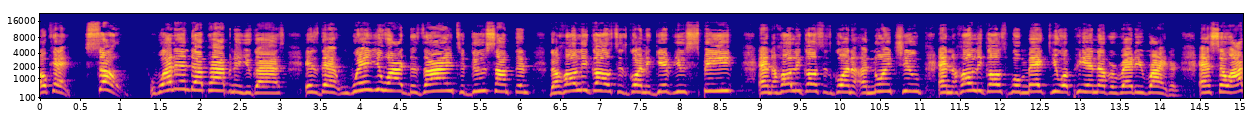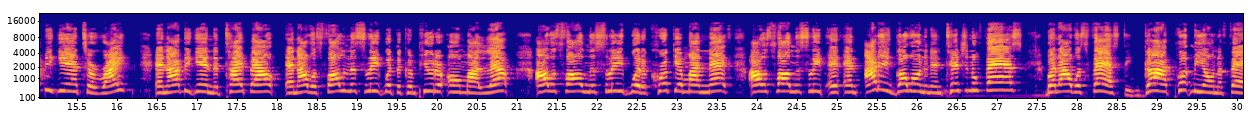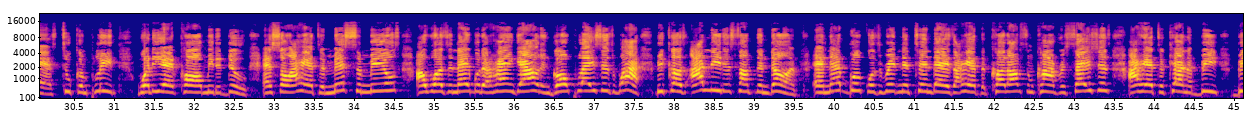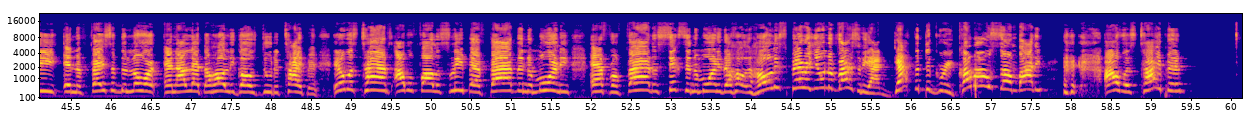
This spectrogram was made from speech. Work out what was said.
Okay, so what end up happening, you guys, is that when you are designed to do something, the Holy Ghost is going to give you speed, and the Holy Ghost is going to anoint you, and the Holy Ghost will make you a pen of a ready writer. And so I began to write, and I began to type out, and I was falling asleep with the computer on my lap. I was falling asleep with a crook in my neck. I was falling asleep, and, and I didn't go on an intentional fast. But I was fasting. God put me on a fast to complete what He had called me to do. And so I had to miss some meals. I wasn't able to hang out and go places. Why? Because I needed something done. And that book was written in 10 days. I had to cut off some conversations. I had to kind of be, be in the face of the Lord and I let the Holy Ghost do the typing. It was times I would fall asleep at five in the morning and from five to six in the morning, the Holy Spirit University, I got the degree. Come on, somebody. I was typing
